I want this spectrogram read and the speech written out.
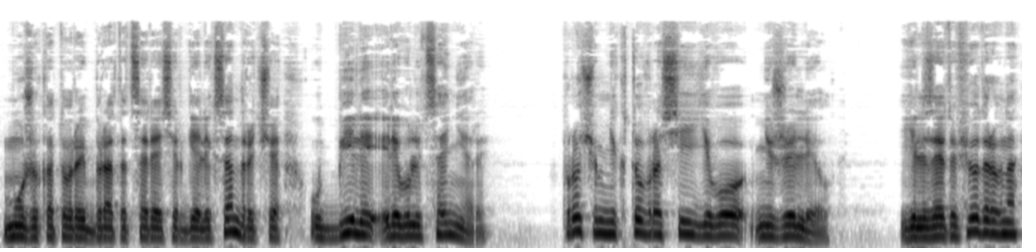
мужа которой брата царя Сергея Александровича убили революционеры. Впрочем, никто в России его не жалел. Елизавета Федоровна,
